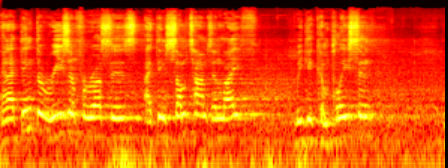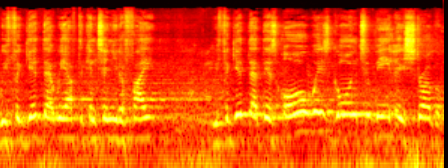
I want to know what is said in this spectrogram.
And I think the reason for us is I think sometimes in life we get complacent. We forget that we have to continue to fight. We forget that there's always going to be a struggle.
